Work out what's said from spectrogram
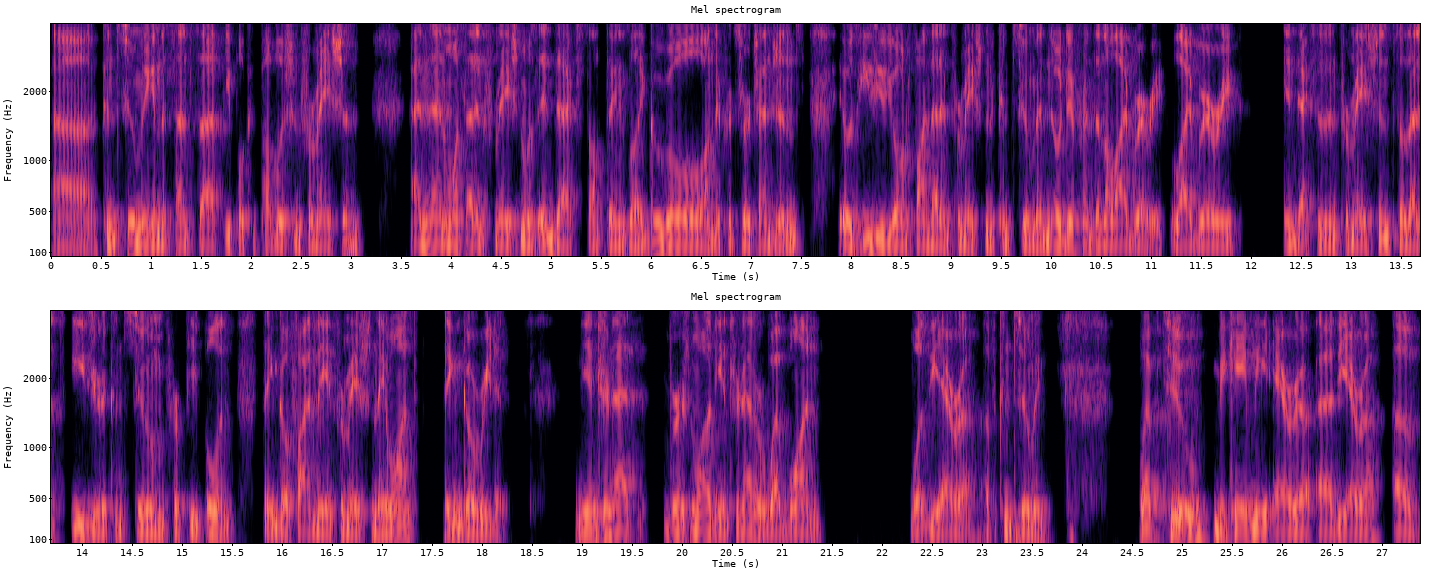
uh, consuming in the sense that people could publish information and then once that information was indexed on things like Google, on different search engines, it was easy to go and find that information and consume it. No different than a library. Library indexes information so that it's easier to consume for people and they can go find the information they want. They can go read it. The internet, version one of the internet or web one, was the era of consuming. Web two became the era, uh, the era of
